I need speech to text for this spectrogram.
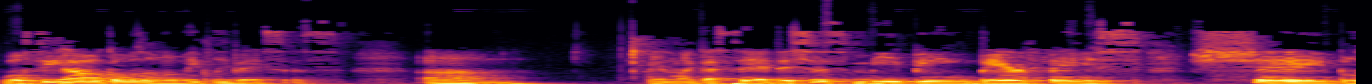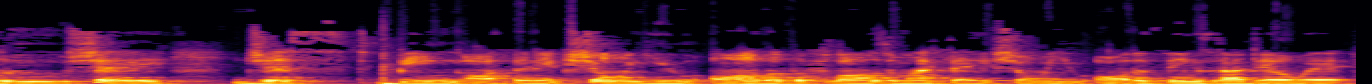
we'll see how it goes on a weekly basis. Um, and like I said, this is me being barefaced, Shea Blue, Shay, just being authentic, showing you all of the flaws in my face, showing you all the things that I deal with,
